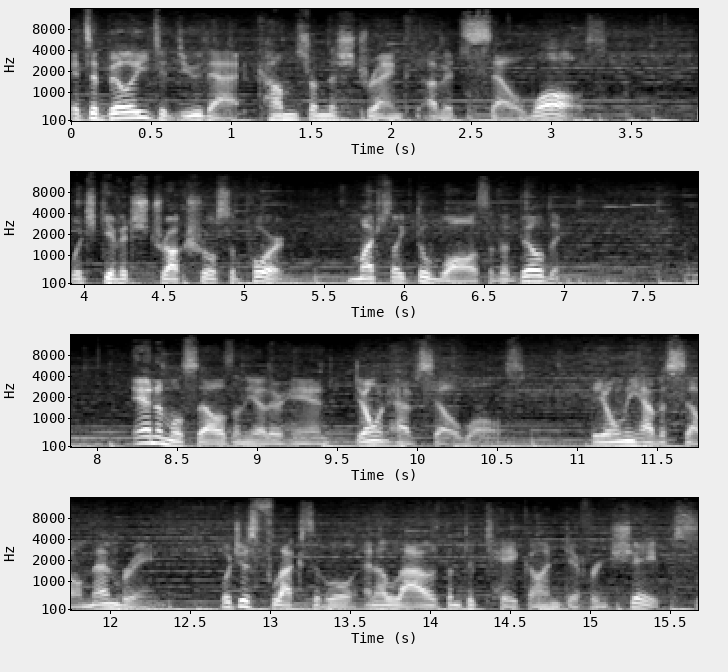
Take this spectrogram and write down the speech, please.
Its ability to do that comes from the strength of its cell walls, which give it structural support, much like the walls of a building. Animal cells, on the other hand, don't have cell walls. They only have a cell membrane, which is flexible and allows them to take on different shapes.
